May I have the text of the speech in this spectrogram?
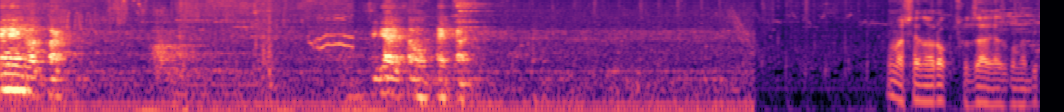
Gdzie nie tak. Siedziałem całą pekę. Imaš jedno rok ću zaljaz go nabih.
